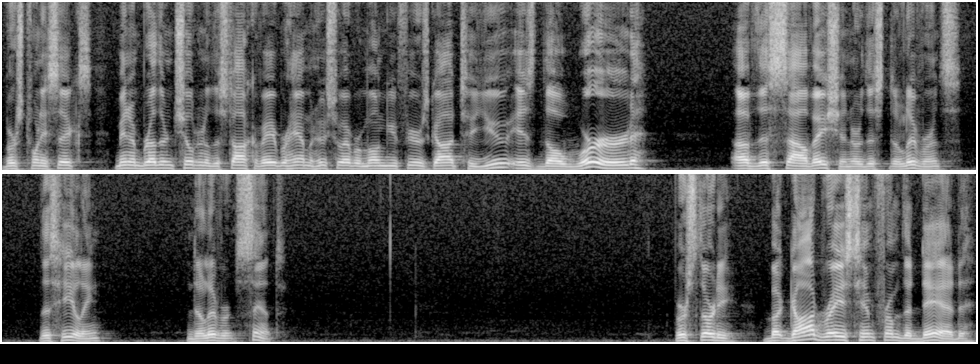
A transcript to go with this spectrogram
Verse 26 Men and brethren, children of the stock of Abraham, and whosoever among you fears God, to you is the word of this salvation or this deliverance, this healing and deliverance sent. Verse 30 But God raised him from the dead,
